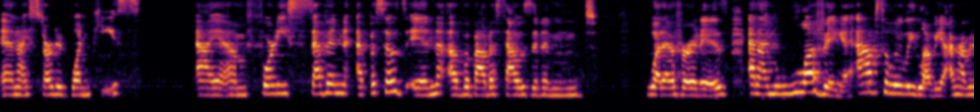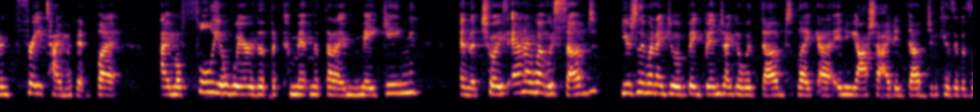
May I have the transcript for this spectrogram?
and I started One Piece. I am 47 episodes in of about a thousand and whatever it is, and I'm loving it. Absolutely loving it. I'm having a great time with it, but I'm fully aware that the commitment that I'm making and the choice, and I went with subbed. Usually, when I do a big binge, I go with dubbed. Like uh, Inuyasha, I did dubbed because it was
